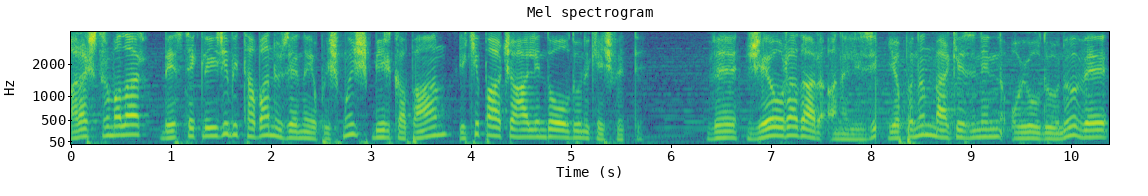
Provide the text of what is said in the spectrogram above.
Araştırmalar destekleyici bir taban üzerine yapışmış bir kapağın iki parça halinde olduğunu keşfetti. Ve jeoradar analizi yapının merkezinin oyulduğunu ve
